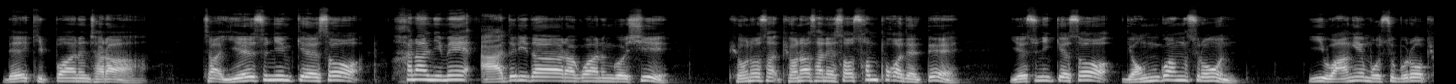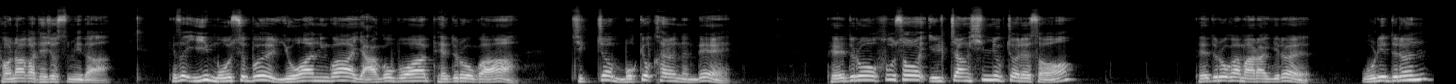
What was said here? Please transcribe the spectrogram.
내 기뻐하는 자라. 자, 예수님께서 하나님의 아들이다라고 하는 것이 변호사, 변화산에서 선포가 될 때 예수님께서 영광스러운 이 왕의 모습으로 변화가 되셨습니다. 그래서 이 모습을 요한과 야고보와 베드로가 직접 목격하였는데 베드로 후서 1장 16절에서 베드로가 말하기를 우리들은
